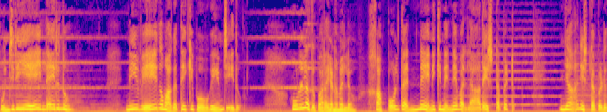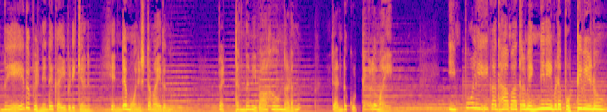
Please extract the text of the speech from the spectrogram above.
പുഞ്ചിരിയേ ഇല്ലായിരുന്നു. നീ വേഗം അകത്തേക്ക് പോവുകയും ചെയ്തു. ഉള്ളത് പറയണമല്ലോ. അപ്പോൾ തന്നെ എനിക്ക് നിന്നെ വല്ലാതെ ഇഷ്ടപ്പെട്ടു. ഞാൻ ഇഷ്ടപ്പെടുന്ന ഏത് പെണ്ണിന്റെ കൈ പിടിക്കാനും എന്റെ മോൻ ഇഷ്ടമായിരുന്നു. പെട്ടെന്ന് വിവാഹവും നടന്നു. രണ്ട് കുട്ടികളുമായി. ഇപ്പോൾ ഈ കഥാപാത്രം എങ്ങനെ ഇവിടെ പൊട്ടി വീണു?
